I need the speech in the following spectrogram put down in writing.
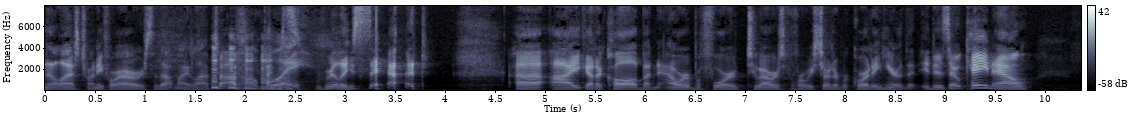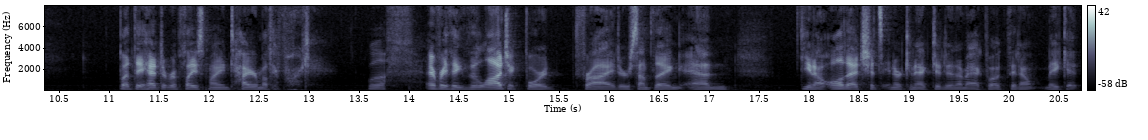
the last 24 hours without my laptop. Oh boy. really sad. Uh, I got a call about an hour before, two hours before we started recording here, that it is okay now, but they had to replace my entire motherboard. Woof. Everything, the logic board fried or something, and you know all that shit's interconnected in a MacBook. They don't make it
